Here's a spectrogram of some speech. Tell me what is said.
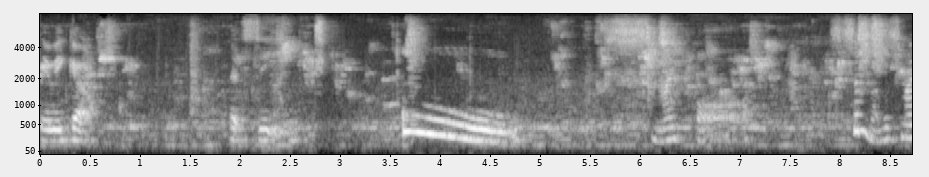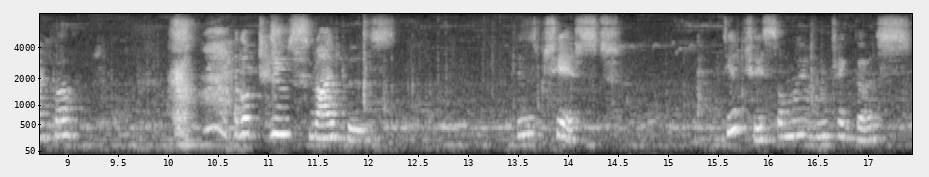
There we go. Let's see. Ooh, sniper. Is this another sniper? I got two snipers. There's a chest. Is there a chest somewhere? I'm gonna take this.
